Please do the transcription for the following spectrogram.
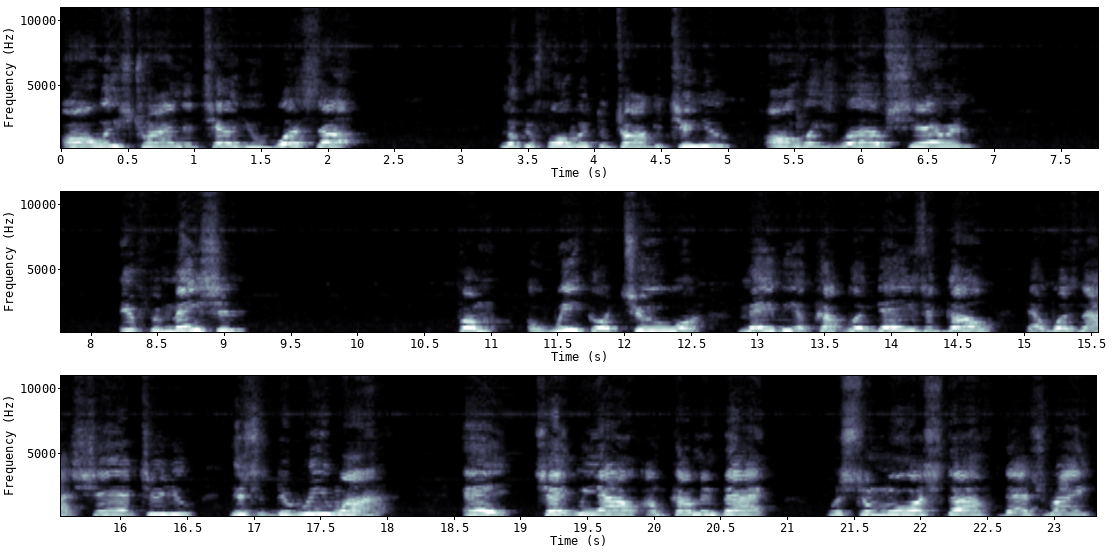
always trying to tell you what's up. Looking forward to talking to you. Always love sharing information from a week or two or maybe a couple of days ago that was not shared to you. This is the rewind. Hey, check me out. I'm coming back with some more stuff. That's right.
